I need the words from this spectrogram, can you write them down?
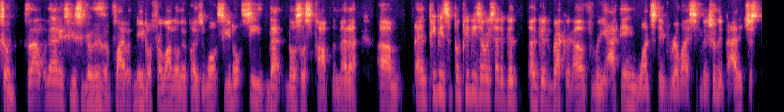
so, so that, that excuse really doesn't fly with me, but for a lot of other players, it won't. So you don't see that those lists top the meta. Um, and PB's, but PB's always had a good a good record of reacting once they've realized something's really bad. It just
